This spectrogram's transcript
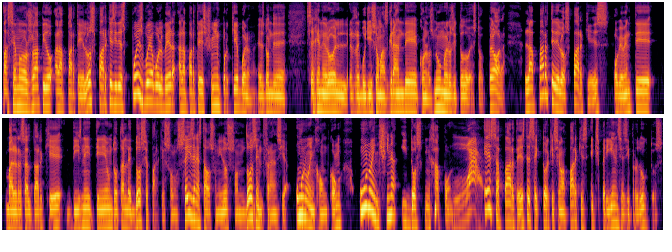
pasémonos rápido a la parte de los parques y después voy a volver a la parte de streaming porque, bueno, es donde se generó el rebullizo más grande con los números y todo esto. Pero ahora, la parte de los parques, obviamente Vale resaltar que Disney tiene un total de 12 parques. Son 6 en Estados Unidos, son 2 en Francia, 1 en Hong Kong, 1 en China y 2 en Japón. Esa parte, este sector que se llama parques, experiencias y productos,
